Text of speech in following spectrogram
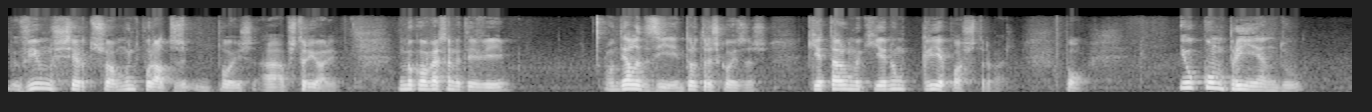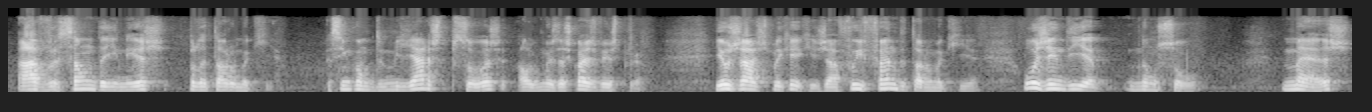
vi uns certos só muito por altos depois, a, a posteriori, numa conversa na TV, onde ela dizia, entre outras coisas, que a tauromaquia não queria postos de trabalho. Bom, eu compreendo a aversão da Inês pela tauromaquia, assim como de milhares de pessoas, algumas das quais veem este programa. Eu já expliquei aqui, já fui fã de tauromaquia. Hoje em dia não sou, mas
